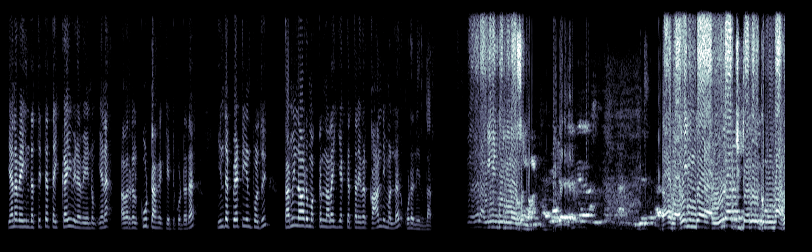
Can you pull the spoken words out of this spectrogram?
எனவே இந்த திட்டத்தை கைவிட வேண்டும் என அவர்கள் கூட்டாக கேட்டுக்கொண்டனர். இந்த பேட்டியின் பொழுது தமிழ்நாடு மக்கள் நல இயக்க தலைவர் காந்தி மல்லர் உடனிருந்தார். இவர் வருகின்ற உள்ளாட்சி தேர்தலுக்கு முன்பாக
